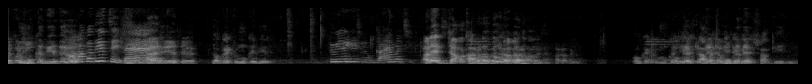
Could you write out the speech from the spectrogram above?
একটু মুখে দিয়ে দে আমাকে দিয়েছিস হ্যাঁ দিয়েছে ওকে একটু মুখে দিয়ে আরে জামা কাপড় দৌড়াবে আর আর হবে না। ওকে একটু মুখে দিয়ে মুখে দে। সব দিয়ে দিবি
